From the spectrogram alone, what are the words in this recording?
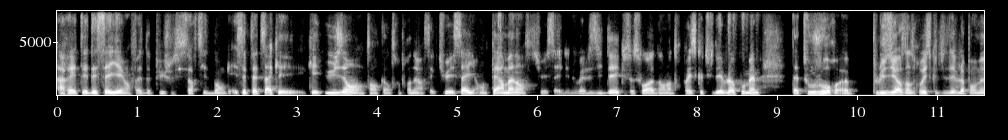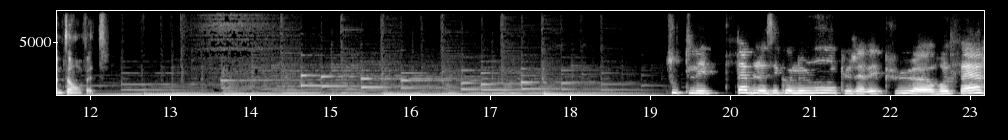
arrêté d'essayer en fait depuis que je suis sorti de banque. Et c'est peut-être ça qui est, usant en tant qu'entrepreneur, c'est que tu essayes en permanence, tu essayes des nouvelles idées, que ce soit dans l'entreprise que tu développes ou même tu as toujours euh, plusieurs entreprises que tu développes en même temps en fait. Toutes les faibles économies que j'avais pu euh, refaire,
